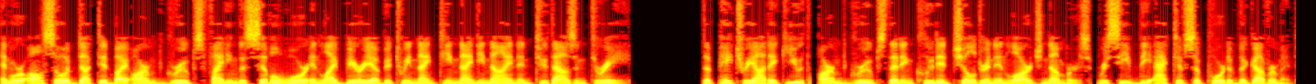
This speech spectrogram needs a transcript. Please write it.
and were also abducted by armed groups fighting the civil war in Liberia between 1999 and 2003. The Patriotic Youth, armed groups that included children in large numbers, received the active support of the government.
